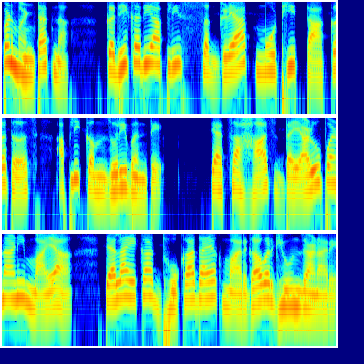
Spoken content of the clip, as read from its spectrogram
पण म्हणतात ना कधीकधी आपली सगळ्यात मोठी ताकदच आपली कमजोरी बनते. त्याचा हाच दयाळूपणा आणि माया त्याला एका धोकादायक मार्गावर घेऊन जाणारे.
